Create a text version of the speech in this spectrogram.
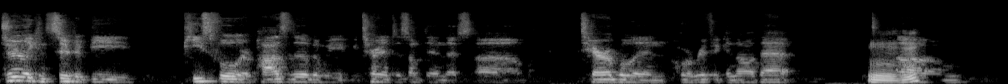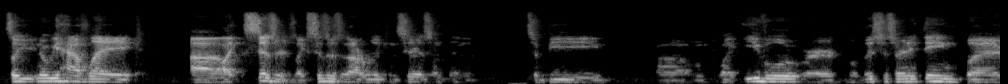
generally consider to be peaceful or positive, and we, we turn it into something that's um, terrible and horrific and all that. hmm Um, so you know, we have like uh, like scissors. Like scissors are not really considered something to be um, like evil or malicious or anything. But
